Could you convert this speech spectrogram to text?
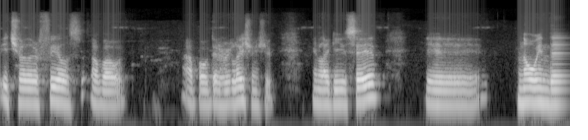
each other feels about about the relationship and like you said uh, knowing the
